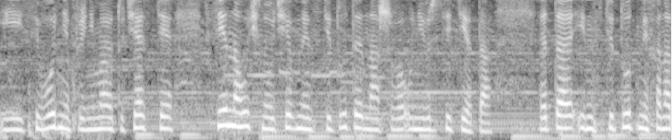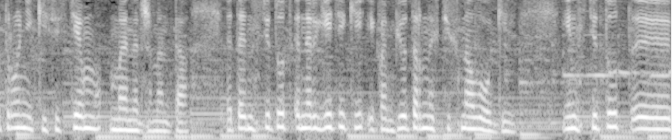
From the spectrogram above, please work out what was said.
И сегодня принимают участие все научно-учебные институты нашего университета. Это Институт механотроники систем менеджмента. Это Институт энергетики и компьютерных технологий. Институт э,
